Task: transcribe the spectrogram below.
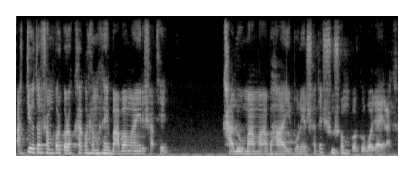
আত্মীয়তার সম্পর্ক রক্ষা করা মানে বাবা মায়ের সাথে খালু মামা ভাই বোনের সাথে সুসম্পর্ক বজায় রাখা।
